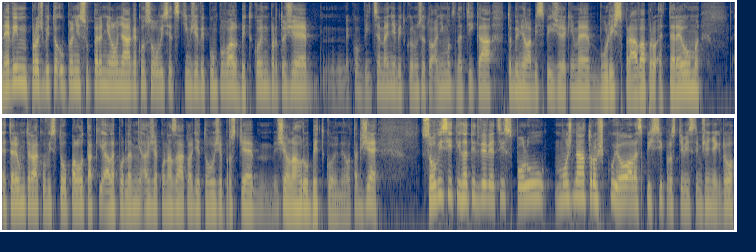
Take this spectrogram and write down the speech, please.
Nevím, proč by to úplně super mělo nějak jako souviset s tím, že vypumpoval Bitcoin, protože jako víceméně Bitcoinu se to ani moc netýká, to by měla být spíš, řekněme, bullish zpráva pro Ethereum, Ethereum teda jako vystoupalo taky, ale podle mě až jako na základě toho, že prostě šel nahoru Bitcoin, jo. Takže Souvisí tyhle ty dvě věci spolu? Možná trošku jo, ale spíš si prostě myslím, že někdo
